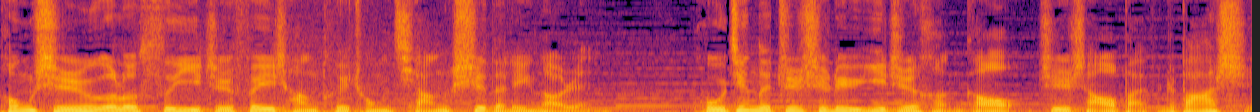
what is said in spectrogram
同时，俄罗斯一直非常推崇强势的领导人，普京的支持率一直很高，至少百分之八十，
